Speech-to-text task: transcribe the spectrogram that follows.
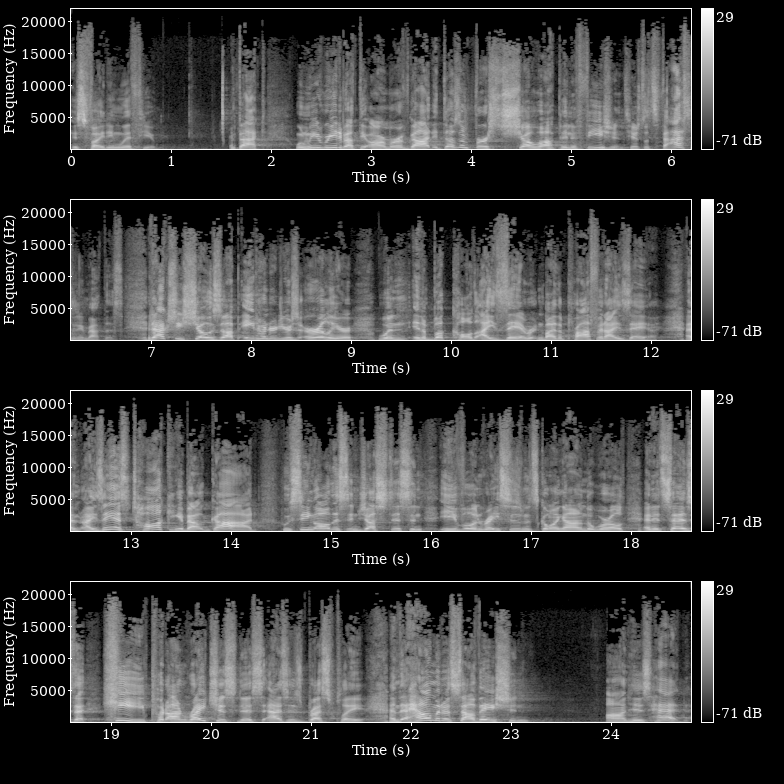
is fighting with you. In fact, when we read about the armor of God, it doesn't first show up in Ephesians. Here's what's fascinating about this it actually shows up 800 years earlier when, in a book called Isaiah, written by the prophet Isaiah. And Isaiah is talking about God who's seeing all this injustice and evil and racism that's going on in the world. And it says that he put on righteousness as his breastplate and the helmet of salvation on his head.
